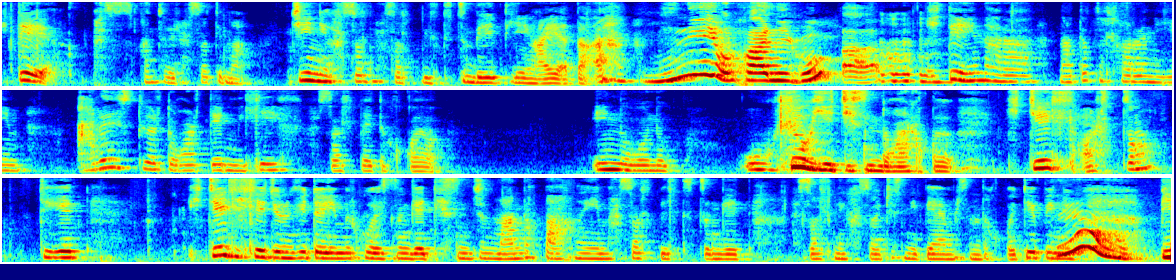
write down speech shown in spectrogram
Гэтэ бас ганц хоёр асуулт юм аа. Чи нэг асуулт масуулт бэлдсэн байдгийн аяа да. Миний ухааныг? Аа. Гэтэ энэ хараа надад болохоор нэг юм 19 дугаар дугаар дээр нэлээх асуулт байдаг хгүй юу? Энэ нөгөө нэг өглөө хийж исэн дугаар хгүй юу? Хичээл орцсон. Тэгээд хичээл эхлээд ерөнхийдөө иймэрхүү байсан гэд гисэн чинь мандах баахан ийм асуулт бэлдсэн гэд асуултныг асууж ирснийг би амар сандахгүй. Тэгээ би нэг би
